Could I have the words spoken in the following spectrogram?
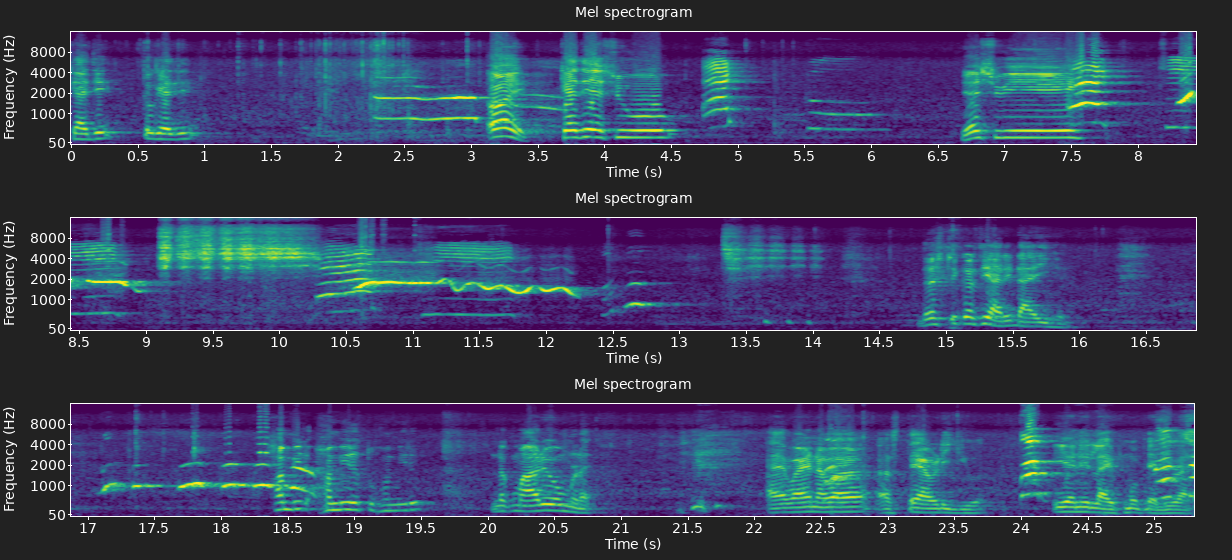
કહેજે તું કહેજે ઓય કહેજે યશુ યશવી દ્રષ્ટિ કરતી હારી ડાઈ છે હમીર હમીર તું હમીર નક માર્યો હમણાં આ વાય નવા હસ્તે આવડી ગયો એ એની લાઈફમાં પહેલી વાર.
